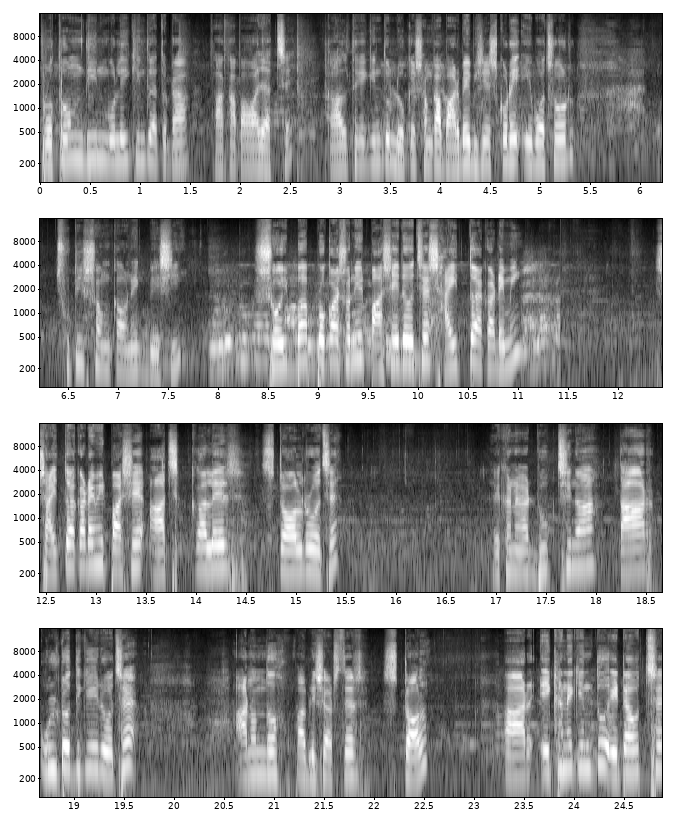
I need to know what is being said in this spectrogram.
প্রথম দিন বলেই কিন্তু এতটা ফাঁকা পাওয়া যাচ্ছে। কাল থেকে কিন্তু লোকের সংখ্যা বাড়বে বিশেষ করে এবছর ছুটির সংখ্যা অনেক বেশি। শৈবাব প্রকাশনীর পাশে রয়েছে সাহিত্য একাডেমি। সাহিত্য একাডেমির পাশে আজকালের স্টল রয়েছে। এখানে আর ঢুকছি না তার উল্টো দিকেই রয়েছে আনন্দ পাবলিশার্সের স্টল। আর এখানে কিন্তু এটা হচ্ছে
